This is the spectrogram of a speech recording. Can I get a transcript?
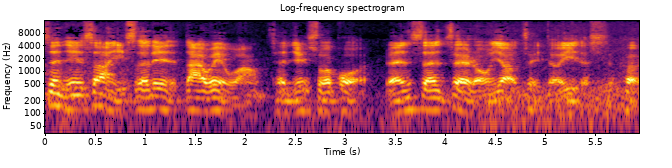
圣经上以色列的大卫王曾经说过：“人生最荣耀、最得意的时刻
